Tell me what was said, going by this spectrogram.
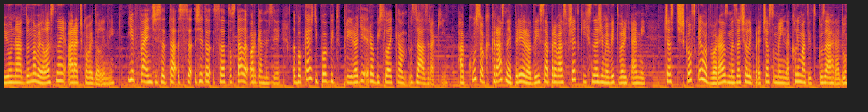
júna do Novej Lesnej a Račkovej doliny. Je fajn, že sa, ta, sa, že to, sa to stále organizuje, lebo každý pobyt v prírode robí človekom zázraky. A kúsok krásnej prírody sa pre vás všetkých snažíme vytvoriť aj my. Časť školského dvora sme začali pred časom na klimatickú záhradu,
